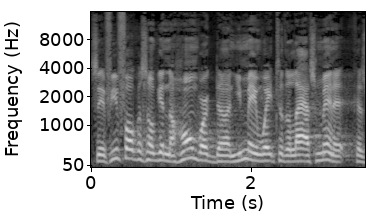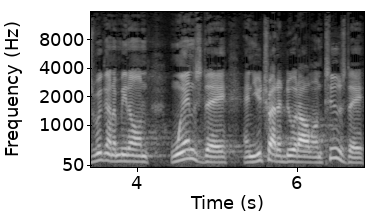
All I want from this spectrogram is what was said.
See, if you focus on getting the homework done, you may wait till the last minute because we're going to meet on Wednesday and you try to do it all on Tuesday,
